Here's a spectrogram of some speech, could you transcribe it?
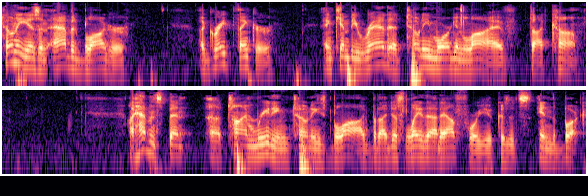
Tony is an avid blogger, a great thinker, and can be read at tonymorganlive.com. I haven't spent uh, time reading Tony's blog, but I just lay that out for you because it's in the book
